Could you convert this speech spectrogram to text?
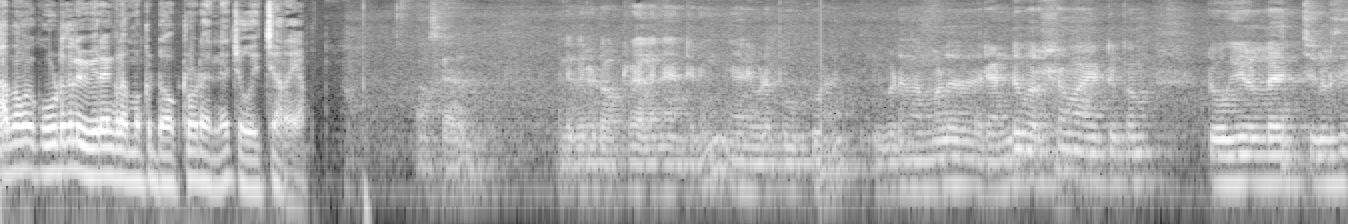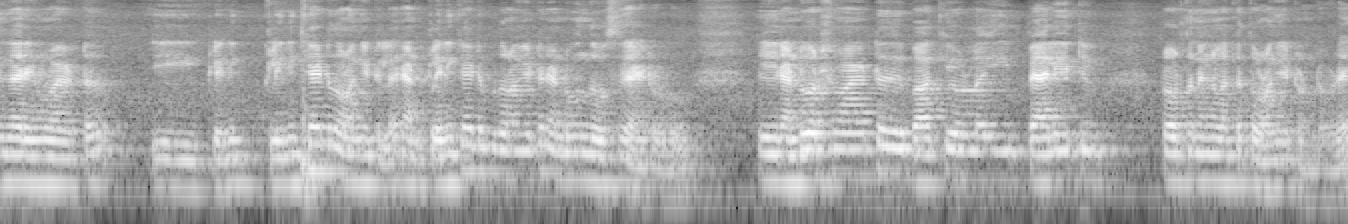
അപ്പോൾ നമുക്ക് കൂടുതൽ വിവരങ്ങൾ നമുക്ക് ഡോക്ടറോട് തന്നെ ചോദിച്ചറിയാം. നമസ്കാരം. എന്റെ പേര് ഡോക്ടർ അലൻ ആന്റണി ഞാനിവിടെ പൂക്കുവാണ്. ഇവിടെ നമ്മൾ രണ്ട് വർഷമായിട്ട് ഇപ്പം രോഗികളുടെ ചികിത്സയും കാര്യങ്ങളുമായിട്ട് ഈ ക്ലിനിക് ക്ലിനിക്കായിട്ട് തുടങ്ങിയിട്ടില്ല. രണ്ട് ക്ലിനിക്കായിട്ട് ഇപ്പോൾ തുടങ്ങിയിട്ട് രണ്ട് മൂന്ന് ദിവസമേ ആയിട്ടുള്ളൂ. ഈ രണ്ട് വർഷമായിട്ട് ബാക്കിയുള്ള ഈ പാലിയേറ്റീവ് പ്രവർത്തനങ്ങളൊക്കെ തുടങ്ങിയിട്ടുണ്ട് ഇവിടെ.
